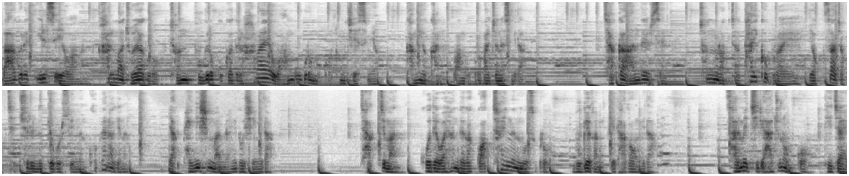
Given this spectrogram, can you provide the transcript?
마그렛 1세 여왕은 칼마 조약으로 전 북유럽 국가들을 하나의 왕국으로 묶어 통치했으며 강력한 왕국으로 발전했습니다. 작가 안델센, 천문학자 타이코 브라의 역사적 재취를 느껴볼 수 있는 코펜하겐은 약 120만 명의 도시입니다. 작지만 고대와 현대가 꽉 차 있는 모습으로 무게감 있게 다가옵니다. 삶의 질이 아주 높고 디자인,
